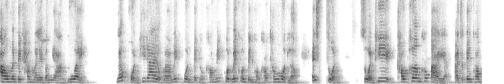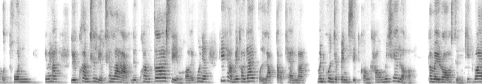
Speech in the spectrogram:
เอามันไปทำอะไรบางอย่างด้วย แล้วผลที่ได้ออกมาไม่ควรเป็นของเขาไม่ควรไม่ควรเป็นของเขาทั้งหมดเหรอไอ้ส่วน ส่วนที่เขาเพิ่มเข้าไปอะอาจจะเป็นความอดทนใช่ไหมคะหรือความเฉลียวฉลาด หรือความกล้าเสี่ยงของอะไรพวกนี้ที่ทำให้เขาได้ผลลัพธ์ตอบแทนมา มันควรจะเป็นสิทธิ์ของเขาไม่ใช่เหรอทำไมรอถึงคิดว่า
